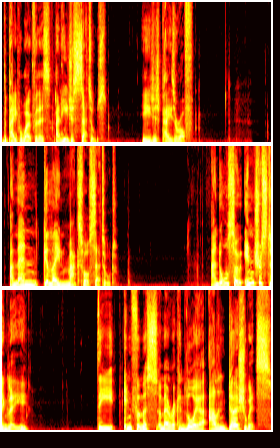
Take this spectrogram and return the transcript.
the paperwork for this and he just settles. He just pays her off. And then Ghislaine Maxwell settled. And also, interestingly, the infamous American lawyer Alan Dershowitz.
